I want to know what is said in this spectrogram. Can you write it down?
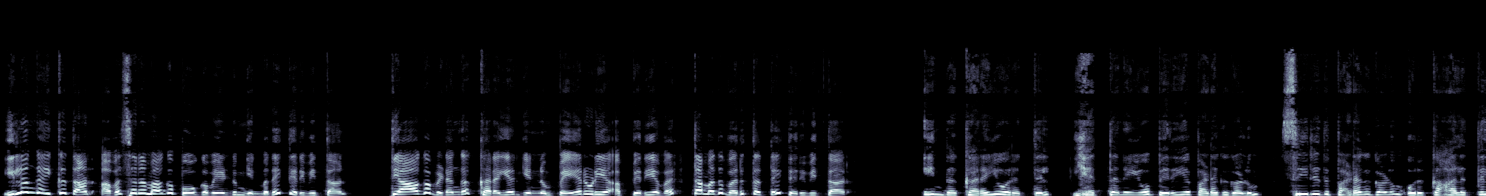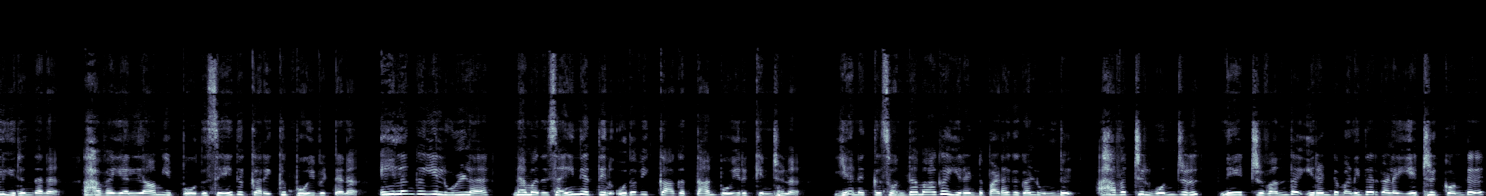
இலங்கைக்கு தான் அவசரமாக போக வேண்டும் என்பதை தெரிவித்தான். தியாக விடங்க கரையர் என்னும் பெயருடைய அப்பெரியவர் தமது வருத்தத்தை தெரிவித்தார். இந்த கரையோரத்தில் எத்தனையோ பெரிய படகுகளும் சிறிது படகுகளும் ஒரு காலத்தில் இருந்தன. அவையெல்லாம் இப்போது சேதுக்கரைக்கு போய்விட்டன. இலங்கையில் உள்ள நமது சைன்யத்தின் உதவிக்காகத்தான் போயிருக்கின்றன. எனக்கு சொந்தமாக இரண்டு படகுகள் உண்டு. அவற்றில் ஒன்றில் நேற்று வந்த இரண்டு மனிதர்களை ஏற்றிக்கொண்டு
